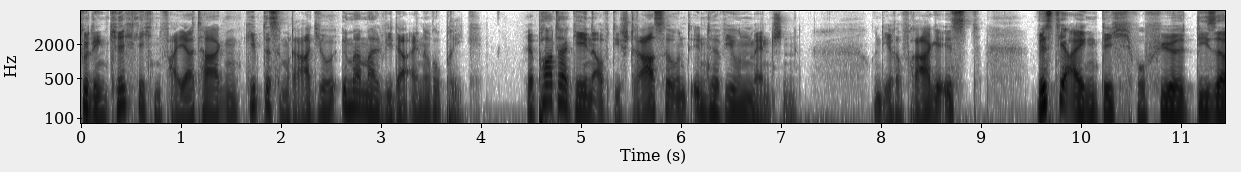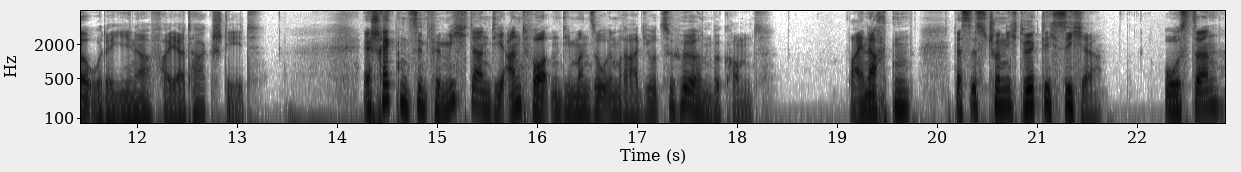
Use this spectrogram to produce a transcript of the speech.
Zu den kirchlichen Feiertagen gibt es im Radio immer mal wieder eine Rubrik. Reporter gehen auf die Straße und interviewen Menschen. Und ihre Frage ist, wisst ihr eigentlich, wofür dieser oder jener Feiertag steht? Erschreckend sind für mich dann die Antworten, die man so im Radio zu hören bekommt. Weihnachten, das ist schon nicht wirklich sicher. Ostern,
